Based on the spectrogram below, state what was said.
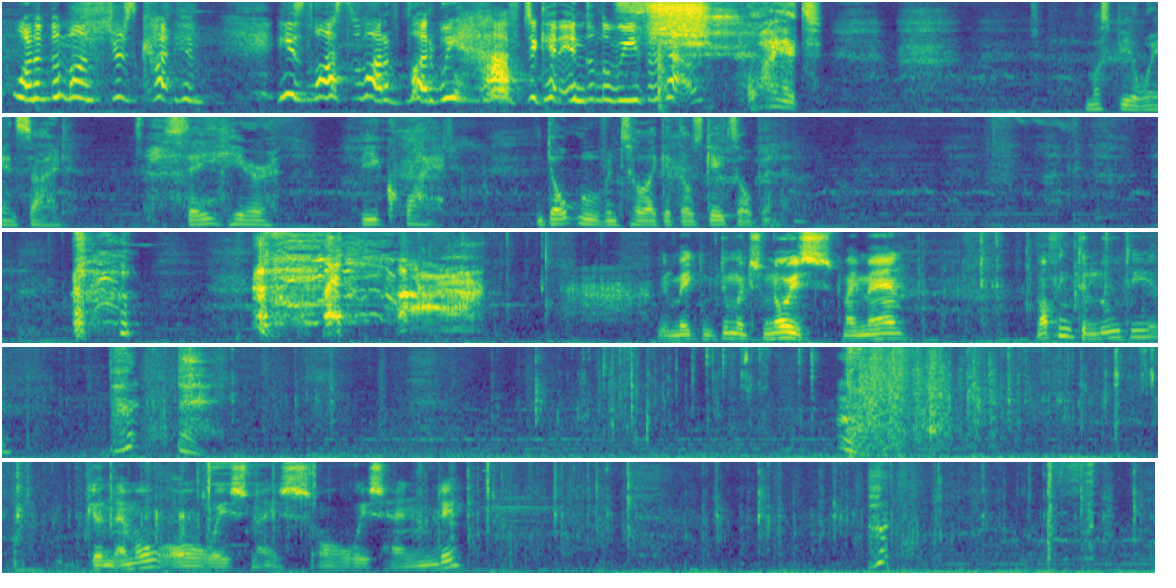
One of the monsters cut him. He's lost a lot of blood. We have to get into Louise's house. Quiet! Must be a way inside. Stay here, be quiet, and don't move until I get those gates open. You're making too much noise, my man. Nothing to loot here. Gun ammo, always nice, always handy.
